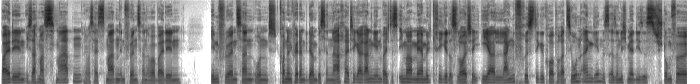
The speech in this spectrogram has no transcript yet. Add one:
bei den, ich sag mal, smarten, oder was heißt smarten Influencern, aber bei den Influencern und Content Creatern, die da ein bisschen nachhaltiger rangehen, weil ich das immer mehr mitkriege, dass Leute eher langfristige Kooperationen eingehen. Das ist also nicht mehr dieses stumpfe,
